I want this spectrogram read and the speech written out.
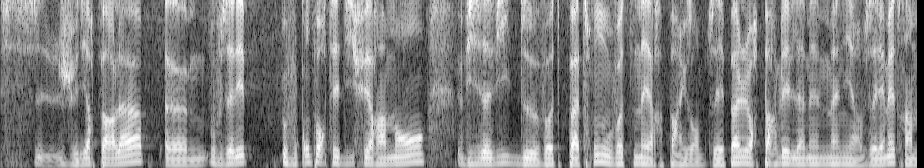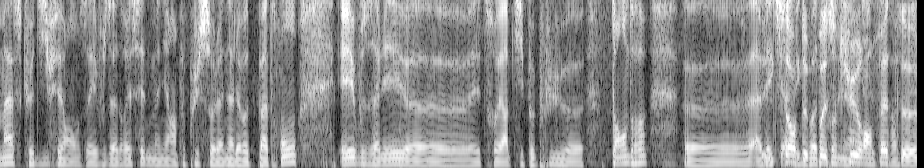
Je veux dire par là, euh, vous allez vous comporter différemment vis-à-vis de votre patron ou votre mère, par exemple. Vous n'allez pas leur parler de la même manière. Vous allez mettre un masque différent. Vous allez vous adresser de manière un peu plus solennelle à votre patron et vous allez euh, être un petit peu plus euh, tendre euh, C'est avec une sorte avec de votre posture mère, en fait, euh,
